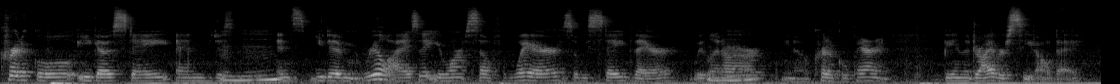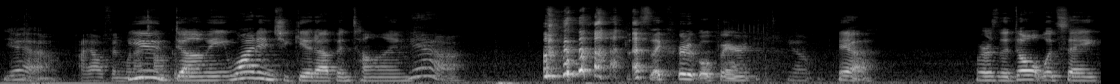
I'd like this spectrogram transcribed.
critical ego state and you just Mhm. and you didn't realize it you weren't self-aware so we stayed there we let Mm-hmm. our you know critical parent be in the driver's seat all day Yeah. i often when i You talk about dummy. Why didn't you get up in time? yeah That's that critical parent. yeah Yeah. Whereas the adult would say,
